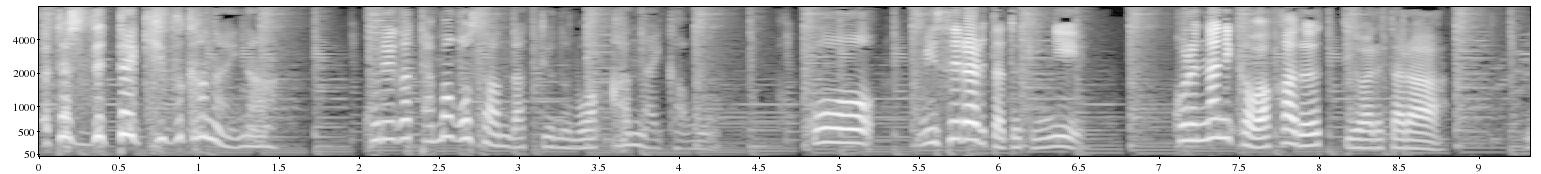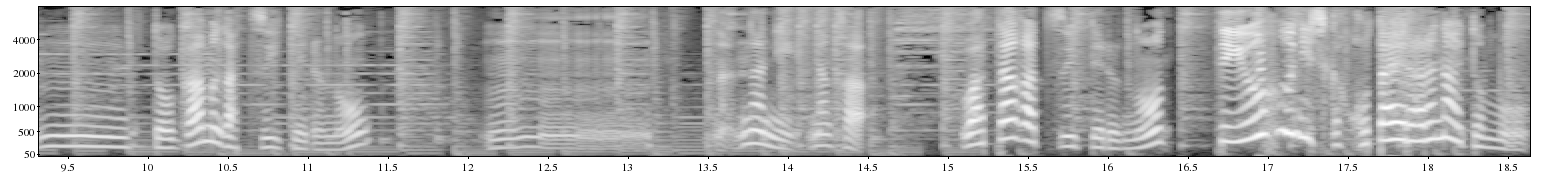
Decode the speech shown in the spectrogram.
私絶対気づかないな。これが卵さんだっていうのもわかんないかも。こう、見せられた時に、これ何かわかるって言われたら、うーんと、ガムがついてるの？うーん、な、なになんか、綿がついてるの？っていう風にしか答えられないと思う。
